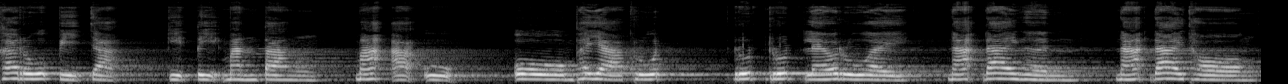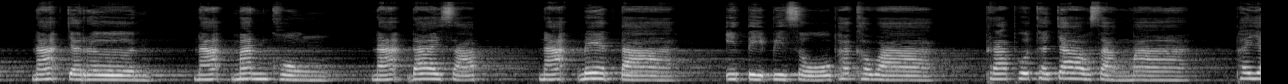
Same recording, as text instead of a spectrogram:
คารุปิจะกิติมันตัง มะอะอุ โอมพยาครุฑ รุดรุดแล้วรวย ณได้เงิน ณได้ทอง ณเจริญ ณมั่นคง ณได้ทรัพย์ ณเมตตา อิติปิโสภควา พระพุทธเจ้าสั่งมาพย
